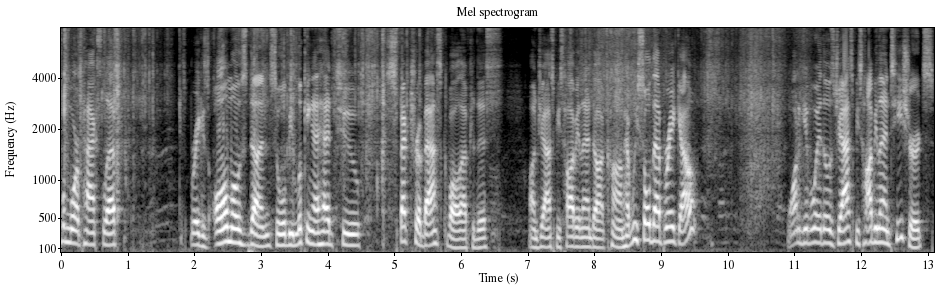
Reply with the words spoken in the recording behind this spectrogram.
Couple more packs left. This break is almost done, so we'll be looking ahead to Spectra Basketball after this on jaspyshobbyland.com. Have we sold that break out? Want to give away those Jaspy's Hobbyland t-shirts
